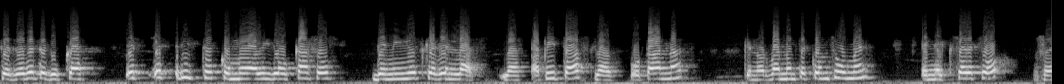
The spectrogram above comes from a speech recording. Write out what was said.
se debe de educar. Es, es triste como ha habido casos de niños que ven las, las papitas, las botanas, que normalmente consumen en exceso, o sea,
